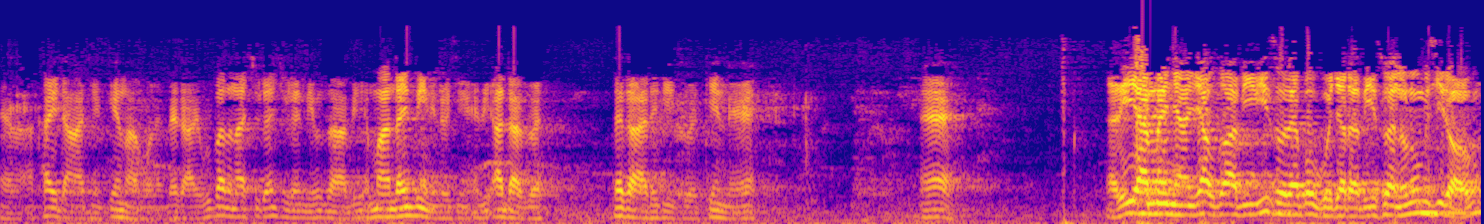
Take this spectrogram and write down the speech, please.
အဲဒါအခိုက်အတန့်အချင်းကျင်းတာပေါ့လေတက္ကဝိပဿနာရှုတိုင်းရှုတိုင်းမျိုးစားပြီးအမှန်တိုင်းသိနေလို့ရှိရင်အဲဒီအတ္တဆိုတက္ကရတိဆိုကျင်းတယ်အဲအရိယာမဉ္ဇဉ်ရောက်သွားပြီဆိုတဲ့ပုဂ္ဂိုလ်ကြတော့ဒီဆွဲလုံးလုံးမရှိတော့ဘူး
